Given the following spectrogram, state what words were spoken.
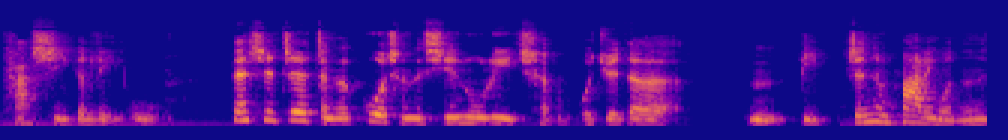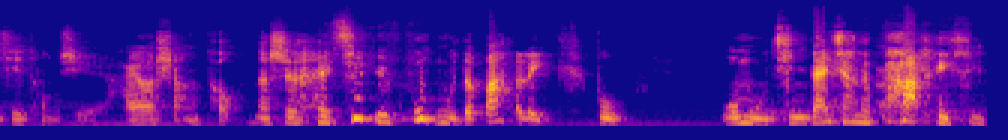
它是一个礼物，但是这整个过程的心路历程，我觉得，嗯，比真正霸凌我的那些同学还要伤痛。那是来自于父母的霸凌，不，我母亲单向的霸凌。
